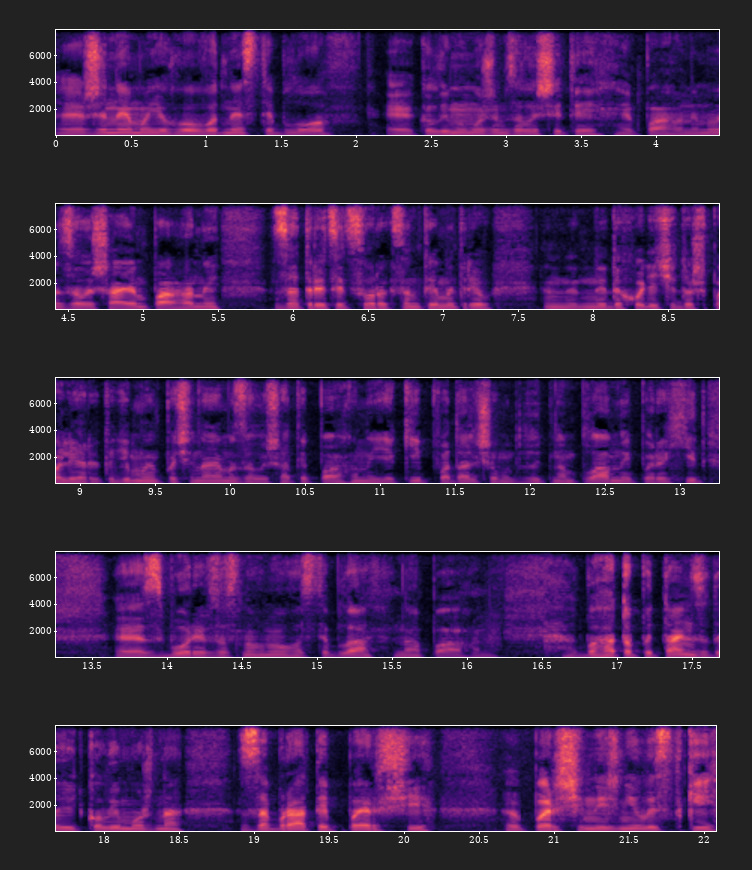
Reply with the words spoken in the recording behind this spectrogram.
е, женемо його в одне стебло. Е, Коли ми можемо залишити е, пагони? Ми залишаємо пагони за 30-40 см, не доходячи до шпалери. Тоді ми починаємо залишати пагони, які в подальшому дадуть нам плавний перехід е, зборів з основного стебла на пагони. Багато питань задають, коли можна забрати перші, перші нижні листки,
